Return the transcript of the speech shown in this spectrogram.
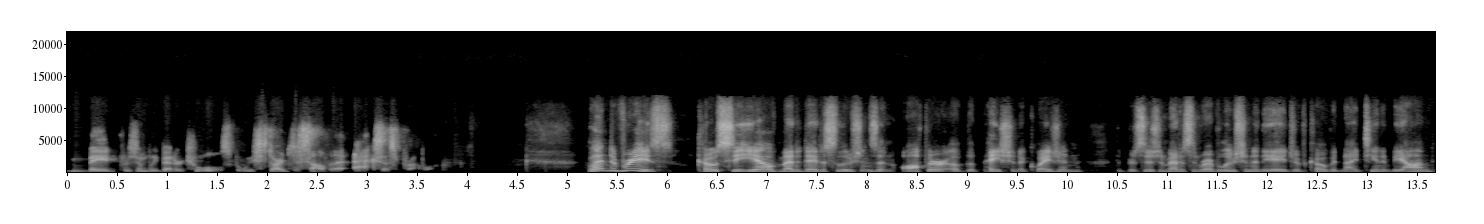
made presumably better tools, but we've started to solve that access problem. Glen de Vries, co CEO of Medidata Solutions and author of The Patient Equation, The Precision Medicine Revolution in the Age of COVID 19 and Beyond.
